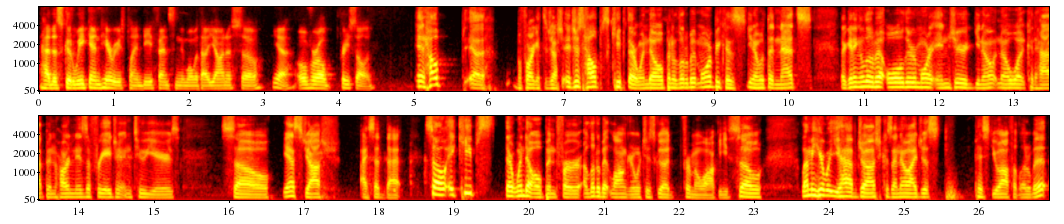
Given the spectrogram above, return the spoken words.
had this good weekend here he was playing defense and the one without Giannis. So yeah, overall pretty solid. It helped. Uh, before I get to Josh, it just helps keep their window open a little bit more because you know with the Nets, they're getting a little bit older, more injured. You don't know what could happen. Harden is a free agent in two years, so yes, Josh, I said that. So it keeps their window open for a little bit longer, which is good for Milwaukee. So let me hear what you have, Josh, because I know I just pissed you off a little bit.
